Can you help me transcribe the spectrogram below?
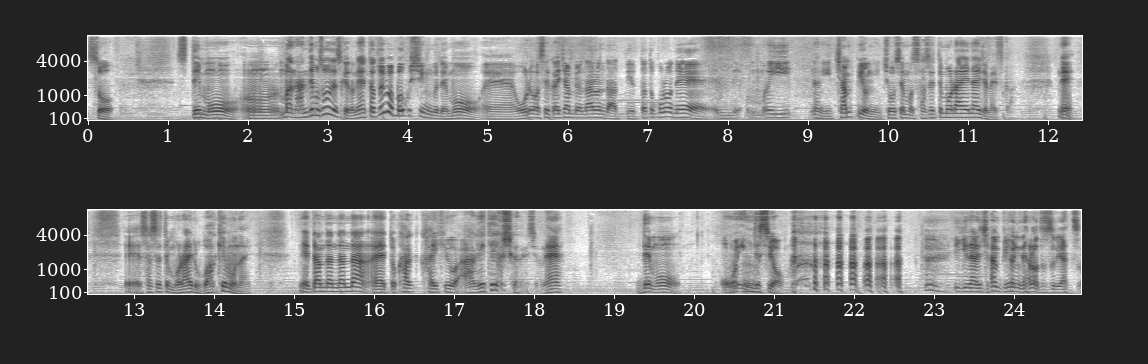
そうでも、うん、まあ何でもそうですけどね、例えばボクシングでも、えー、俺は世界チャンピオンになるんだって言ったところで、でい何、チャンピオンに挑戦もさせてもらえないじゃないですか。ね、えー、させてもらえるわけもない。ね、だんだんだんだん、えっ、と、階級を上げていくしかないですよね。でも多いんですよ。いきなりチャンピオンになろうとするやつ。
